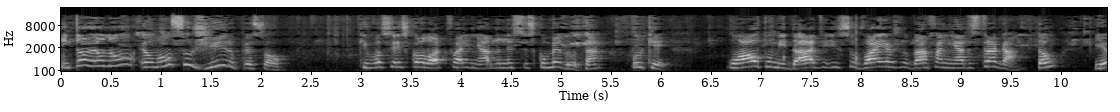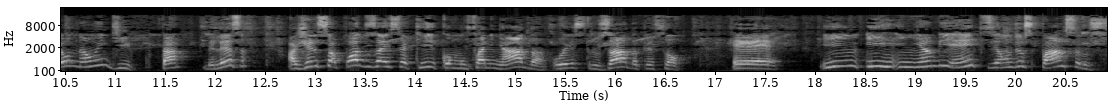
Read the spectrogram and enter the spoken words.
Então eu não, eu não sugiro, pessoal, que vocês coloquem farinhada nesses comedores, tá? Por quê? Com alta umidade, isso vai ajudar a farinhada a estragar. Então, eu não indico, tá? Beleza? A gente só pode usar isso aqui como farinhada ou extrusada, pessoal, é, em, em, em ambientes onde os pássaros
